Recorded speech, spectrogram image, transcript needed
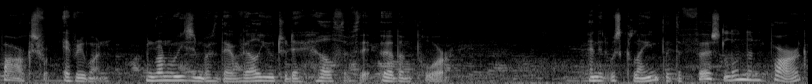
parks for everyone, and one reason was their value to the health of the urban poor. And it was claimed that the first London park,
